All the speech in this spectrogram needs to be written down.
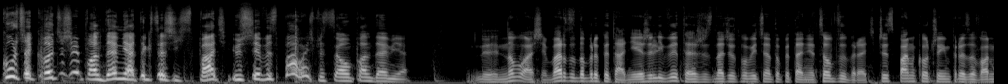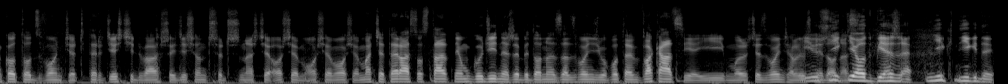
Kurczę, kończy się pandemia, a ty chcesz iść spać? Już się wyspałeś przez całą pandemię. Y, No właśnie, bardzo dobre pytanie. Jeżeli wy też znacie odpowiedź na to pytanie, co wybrać, czy spanko, czy imprezowanko, to dzwońcie 42 63 13 8 8 8. Macie teraz ostatnią godzinę, żeby do nas zadzwonić, bo potem wakacje i możecie dzwonić, ale już, I nie już do nikt nas. nie odbierze. Nikt nigdy.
